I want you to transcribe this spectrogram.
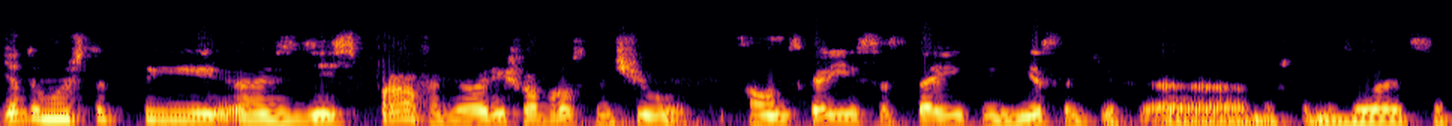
Я думаю, что ты э, здесь прав и говоришь вопрос ключевой. А он скорее состоит из нескольких, э, ну, что называется,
